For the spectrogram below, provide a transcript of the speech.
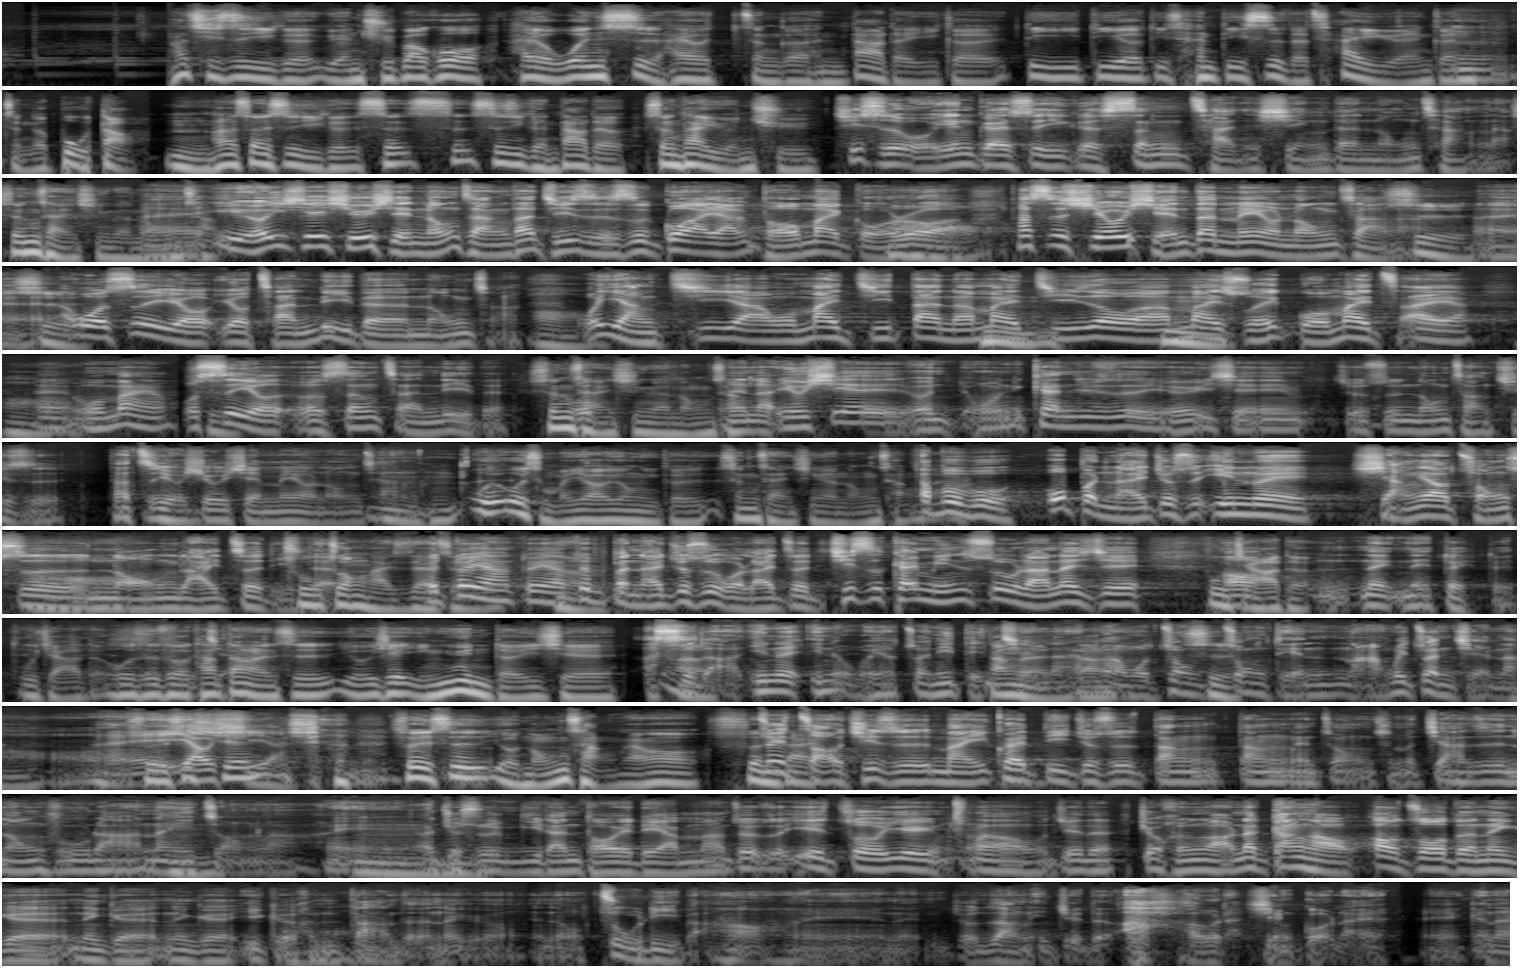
它其实一个园区，包括还有温室，还有整个很大的一个第一、第二、第三、第四的菜园跟整个步道，嗯，它算是一个生生是一个很大的生态园区。其实我应该是一个生产型的农场了，生产型的农场。有一些休闲农场，它其实是挂羊头卖狗肉啊，它是休闲但没有农场。是，哎，是，我是有有产力的农场。我养鸡啊，我卖鸡蛋啊，卖鸡肉啊，卖水果，卖菜啊。哎，我卖啊，我是有有生产力的，生产型的农场。有些我我你看，就是有一些就是农场，其实。它只有休闲，没有农场。为为什么要用一个生产型的农场？啊不不，我本来就是因为想要从事农来这里。初衷还是在这里。对呀对呀，这本来就是我来这里。其实开民宿啦那些附加的，那那对对附加的，或者说它当然是有一些营运的一些。是的，因为因为我要赚一点钱啊，不然我种种田哪会赚钱呢？所以要先啊，所以是有农场，然后最早其实买一块地就是当当那种什么假日农。农夫啦，那一种啦，哎、嗯，那就是宜兰头也凉嘛，就是越做越啊，我觉得就很好。那刚好澳洲的那个、那个、那个一个很大的那个那种助力吧，哈，哎，那就让你觉得啊，好了，先过来了，哎，跟他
